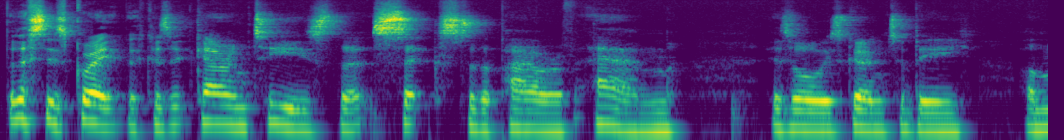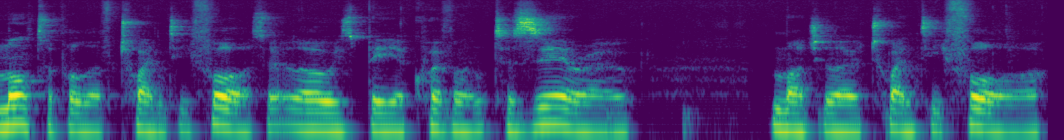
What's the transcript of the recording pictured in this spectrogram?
But this is great because it guarantees that 6 to the power of m is always going to be a multiple of 24, so it'll always be equivalent to 0 modulo 24,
